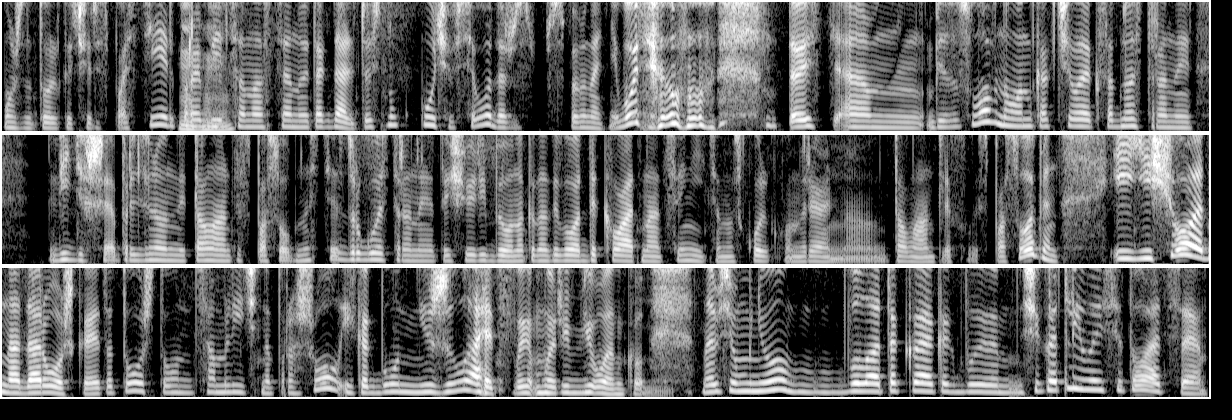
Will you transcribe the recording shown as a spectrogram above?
можно только через постель пробиться на сцену и так далее. То есть, ну, куча всего, даже вспоминать не будь. То есть, эм, безусловно, он как человек, с одной стороны, видевший определенные таланты, способности. С другой стороны, это еще и ребенок, надо его адекватно оценить, а насколько он реально талантлив и способен. И еще одна дорожка это то, что он сам лично прошел, и как бы он не желает своему ребенку. Ну, в общем, у него была такая как бы щекотливая ситуация,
